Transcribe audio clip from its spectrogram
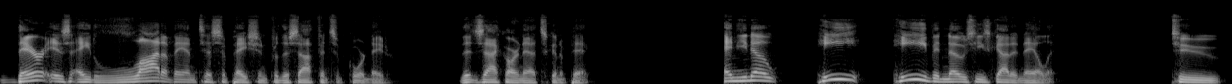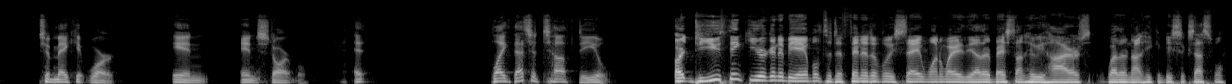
there is a lot of anticipation for this offensive coordinator that Zach Arnett's going to pick. And you know, he he even knows he's got to nail it to to make it work. In in Starkville. And Blake, that's a tough deal. Or do you think you're going to be able to definitively say one way or the other based on who he hires whether or not he can be successful?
